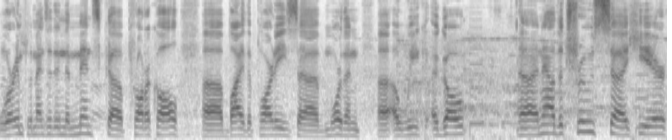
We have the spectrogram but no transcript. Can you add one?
were implemented in the Minsk uh, protocol uh, by the parties uh, more than a week ago. Uh, now, the truce uh, here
